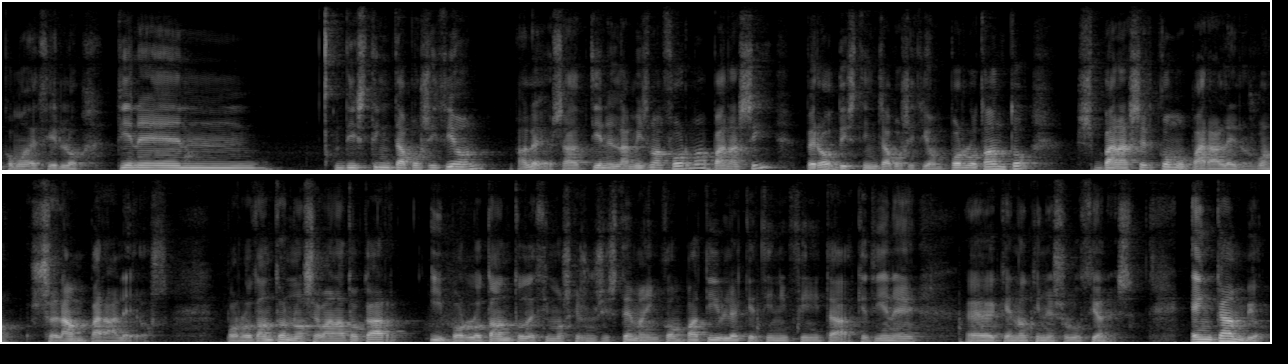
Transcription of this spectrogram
¿cómo decirlo? Tienen distinta posición, ¿vale? O sea, tienen la misma forma, van así, pero distinta posición. Por lo tanto, van a ser como paralelos, bueno, serán paralelos. Por lo tanto, no se van a tocar y por lo tanto decimos que es un sistema incompatible que tiene infinita, que tiene, eh, que no tiene soluciones. En cambio,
